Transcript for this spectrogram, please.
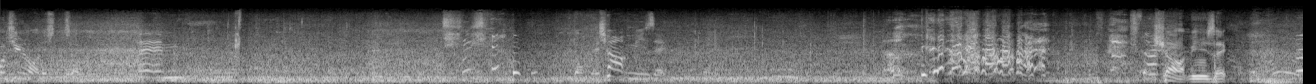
What do you like listening to? Um, chart music. Chart music.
